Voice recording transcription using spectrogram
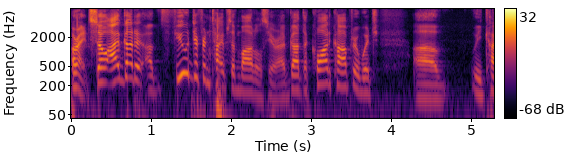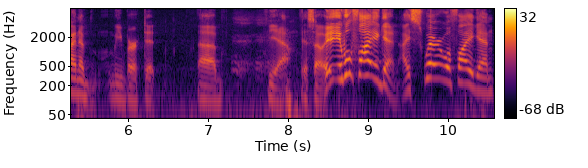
All right, so I've got a, a few different types of models here. I've got the quadcopter, which uh, we kind of, we burked it. Uh, yeah, so it, it, will fly again. I swear it will fly again,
